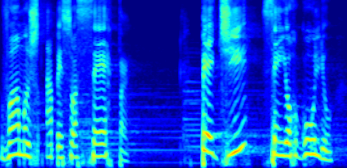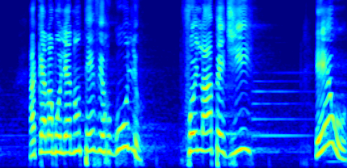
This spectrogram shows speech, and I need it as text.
Vamos à pessoa certa. Pedir sem orgulho. Aquela mulher não teve orgulho. Foi lá pedir. Eu,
